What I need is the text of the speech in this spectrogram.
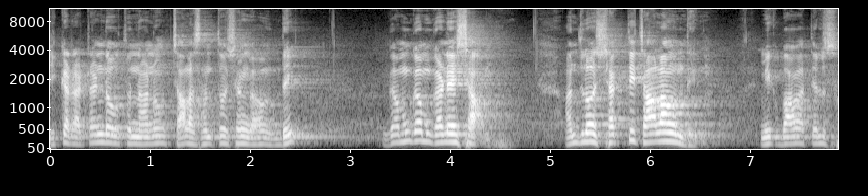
ఇక్కడ అటెండ్ అవుతున్నాను. చాలా సంతోషంగా ఉంది. గమ్ గమ్ గణేష అందులో శక్తి చాలా ఉంది. మీకు బాగా తెలుసు.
